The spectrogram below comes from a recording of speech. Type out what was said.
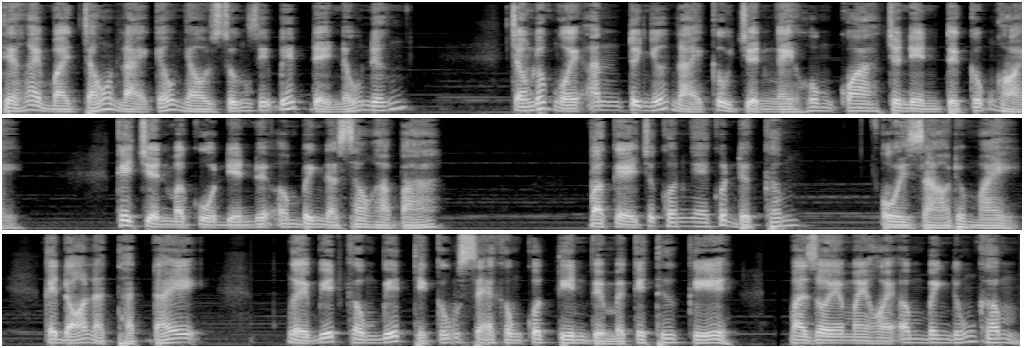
thì hai bà cháu lại kéo nhau xuống dưới bếp để nấu nướng. Trong lúc ngồi ăn tôi nhớ lại câu chuyện ngày hôm qua cho nên tôi cũng hỏi. Cái chuyện mà cụ điện nuôi ông Binh là sao hả bà? Bà kể cho con nghe có được không? Ôi dào đâu mày, cái đó là thật đấy. Người biết không biết thì cũng sẽ không có tin về mấy cái thứ kia. Mà rồi mày hỏi âm binh đúng không?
